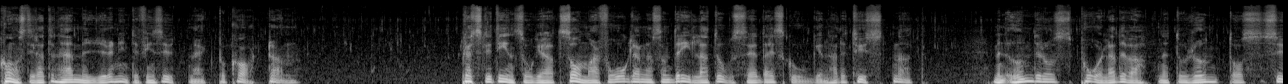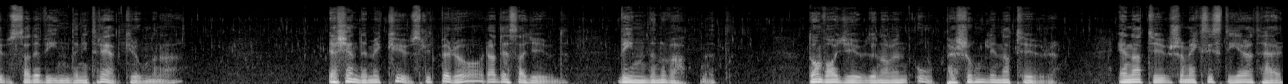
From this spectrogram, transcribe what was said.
Konstigt att den här myren inte finns utmärkt på kartan. Plötsligt insåg jag att sommarfåglarna som drillat osedda i skogen hade tystnat. Men under oss porlade vattnet och runt oss susade vinden i trädkronorna. Jag kände mig kusligt berörd av dessa ljud, vinden och vattnet. De var ljuden av en opersonlig natur. En natur som existerat här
